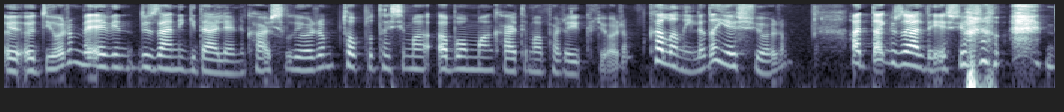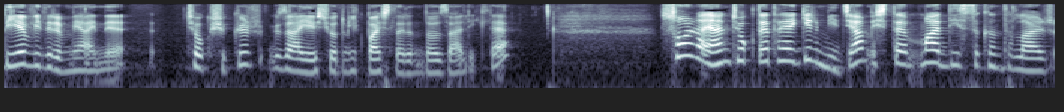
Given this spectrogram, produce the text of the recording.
e, ödüyorum ve evin düzenli giderlerini karşılıyorum. Toplu taşıma abonman kartıma para yüklüyorum. Kalanıyla da yaşıyorum. Hatta güzel de yaşıyorum diyebilirim yani. Çok şükür güzel yaşıyordum ilk başlarında özellikle. Sonra yani çok detaya girmeyeceğim. İşte maddi sıkıntılar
